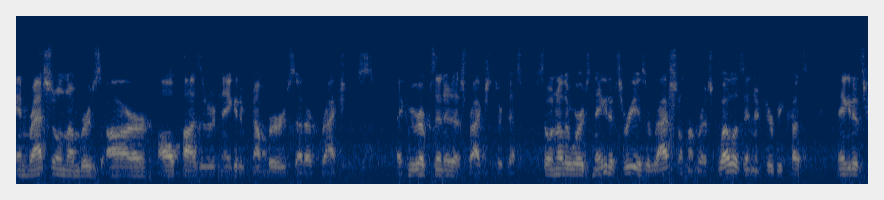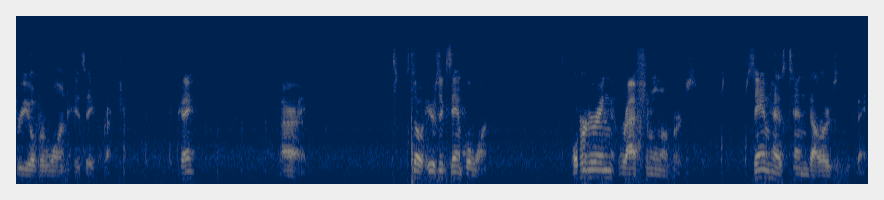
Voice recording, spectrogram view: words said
And rational numbers are all positive and negative numbers that are fractions. That can be represented as fractions or decimals. So in other words, negative 3 is a rational number as well as integer because negative 3 over 1 is a fraction. Okay? All right. So here's example 1. Ordering rational numbers. Sam has $10 in the bank.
